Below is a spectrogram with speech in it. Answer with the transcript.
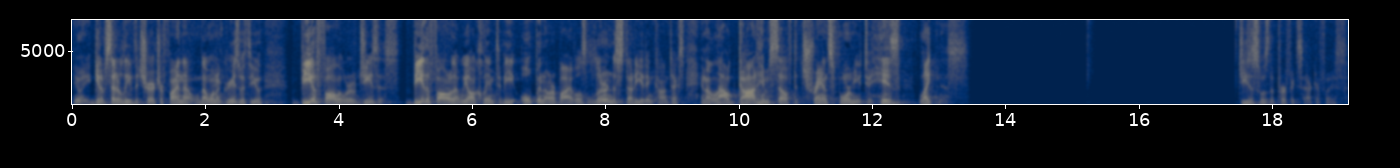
you know, get upset or leave the church or find that, that one agrees with you. Be a follower of Jesus. Be the follower that we all claim to be. Open our Bibles, learn to study it in context, and allow God Himself to transform you to His likeness. Jesus was the perfect sacrifice.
